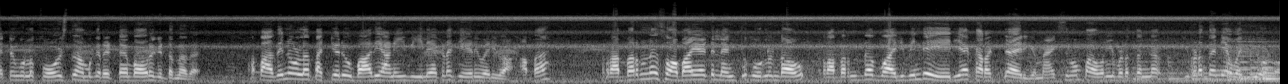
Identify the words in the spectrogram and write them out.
ഏറ്റവും കൂടുതൽ ഫോഴ്സ് നമുക്ക് റിട്ടേൺ പവർ കിട്ടുന്നത്. അപ്പോൾ അതിനുള്ള പറ്റിയൊരു ഉപാധിയാണ് ഈ വീലേക്കടെ കയറി വരിക. അപ്പോൾ റബ്ബറിന് സ്വാഭാവികമായിട്ട് ലെങ്ത് കൂടുതലുണ്ടാവും. റബ്ബറിന്റെ വലിവിന്റെ ഏരിയ കറക്റ്റ് ആയിരിക്കും. മാക്സിമം പവറിൽ ഇവിടെ തന്നെ ഇവിടെ തന്നെയാണ് വലിയുള്ളൂ.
